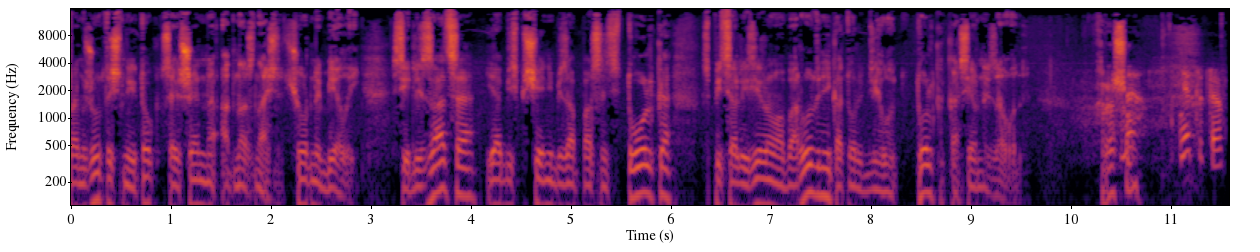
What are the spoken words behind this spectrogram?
промежуточный итог совершенно однозначно. Черно-белый. Стерилизация и обеспечение безопасности только в специализированном оборудовании, которое делают только консервные заводы. Хорошо. Да. Это так.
